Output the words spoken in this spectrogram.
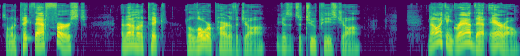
So I'm going to pick that first, and then I'm going to pick the lower part of the jaw because it's a two-piece jaw. Now I can grab that arrow,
